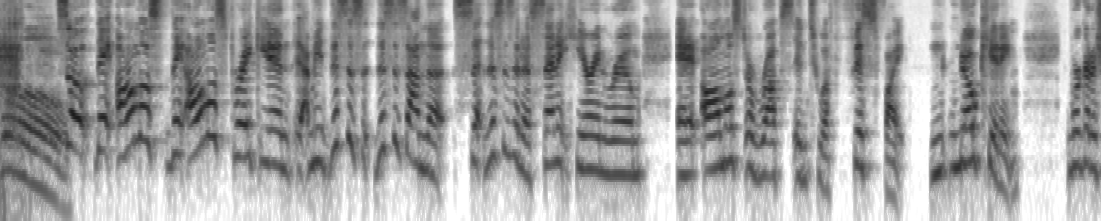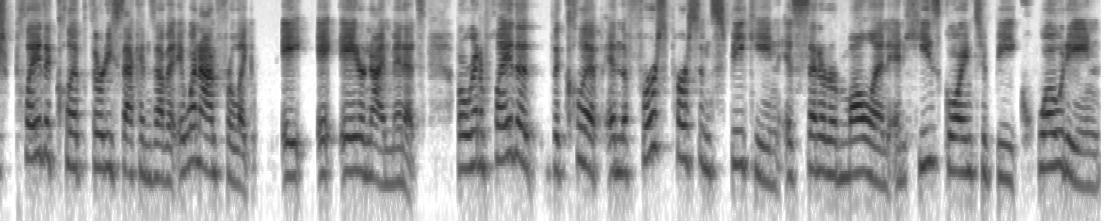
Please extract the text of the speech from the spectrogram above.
Whoa. So they almost they almost break in. I mean, this is this is on the this is in a Senate hearing room, and it almost erupts into a fist fight. N- no kidding. We're going to play the clip, thirty seconds of it. It went on for like eight, eight, eight or nine minutes, but we're going to play the the clip. And the first person speaking is Senator Mullin, and he's going to be quoting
